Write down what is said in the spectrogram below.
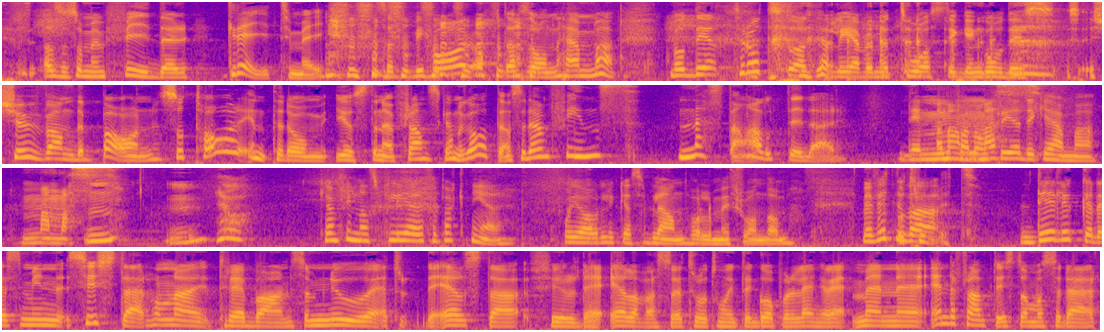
alltså som en feeder-grej till mig. Så vi har ofta sån hemma. Och det, trots att jag lever med två stycken godistjuvande barn så tar inte de just den här franska nougaten. Så den finns nästan alltid där. Det är I alla fall om mammas. Fredrik är hemma. Mammas. Mm. Ja, kan finnas flera förpackningar. Och jag lyckas ibland hålla mig ifrån dem. Men vet ni vad? Det lyckades min syster, hon har tre barn, som nu, tror, det äldsta fyllde 11 så jag tror att hon inte går på det längre, men eh, ända fram tills de var sådär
